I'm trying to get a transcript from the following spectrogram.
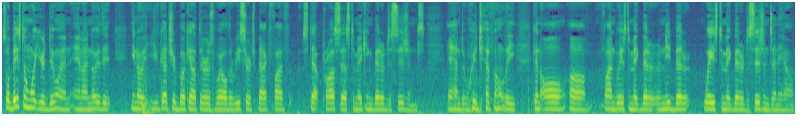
So based on what you're doing, and I know that you know you've got your book out there as well, the research-backed five-step process to making better decisions, and we definitely can all uh, find ways to make better or need better ways to make better decisions. Anyhow,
